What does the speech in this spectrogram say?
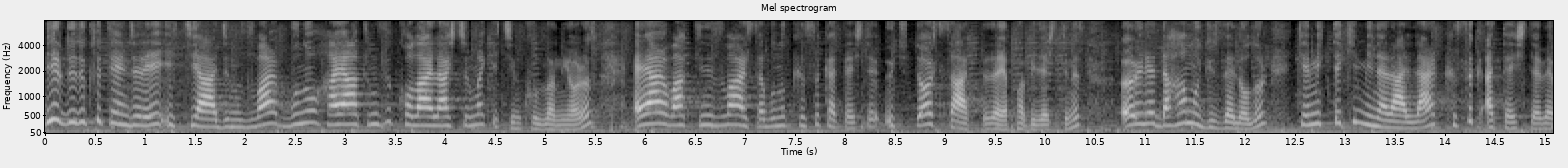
Bir düdüklü tencereye ihtiyacınız var. Bunu hayatımızı kolaylaştırmak için kullanıyoruz. Eğer vaktiniz varsa bunu kısık ateşte 3-4 saatte de yapabilirsiniz. Öyle daha mı güzel olur? Kemikteki mineraller kısık ateşte ve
